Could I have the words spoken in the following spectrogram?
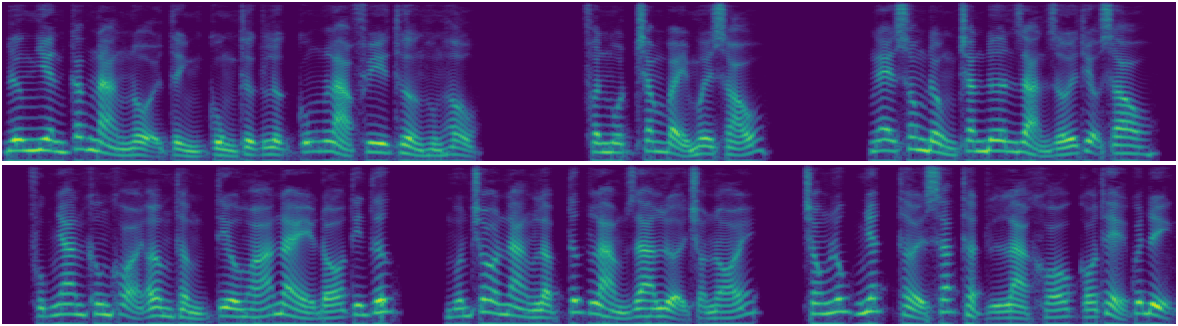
đương nhiên các nàng nội tình cùng thực lực cũng là phi thường hùng hậu. Phần 176 Nghe xong đồng chăn đơn giản giới thiệu sau, Phục Nhan không khỏi âm thầm tiêu hóa này đó tin tức, muốn cho nàng lập tức làm ra lựa chọn nói, trong lúc nhất thời xác thật là khó có thể quyết định.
